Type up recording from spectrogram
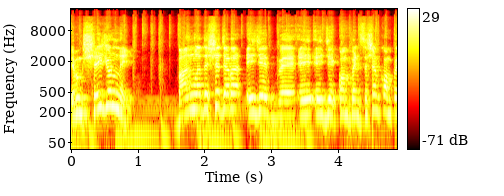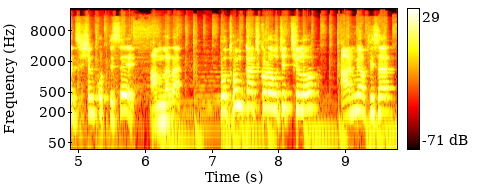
এবং সেই জন্যেই বাংলাদেশে যারা এই যে, এই- যে কম্পেনসেশন কম্পেনসেশন করতেছে, আমলারা, প্রথম কাজ করা উচিত ছিল আর্মি অফিসার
